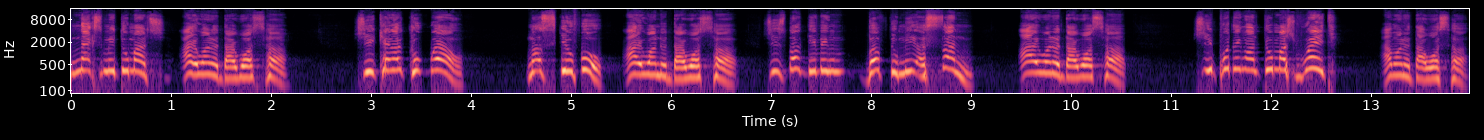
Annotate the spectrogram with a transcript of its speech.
nags me too much. I want to divorce her. She cannot cook well. Not skillful. I want to divorce her. She's not giving birth to me a son. I want to divorce her. She's putting on too much weight. I want to divorce her.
